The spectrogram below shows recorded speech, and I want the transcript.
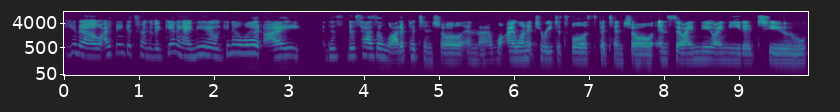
you know, I think it's from the beginning. I knew, you know what, I this this has a lot of potential and I, w- I want it to reach its fullest potential and so i knew i needed to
